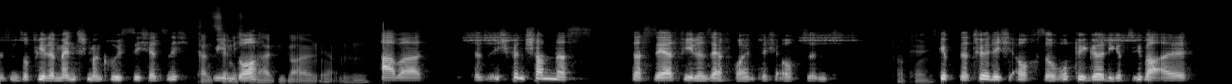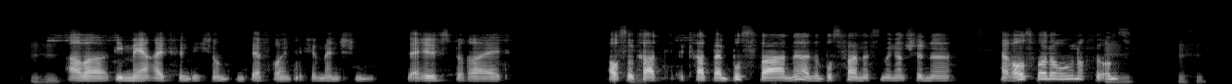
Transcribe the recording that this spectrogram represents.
es sind so viele Menschen, man grüßt sich jetzt nicht kannst wie du im nicht Dorf. bei allen? Ja. Mhm. Aber also ich finde schon, dass, dass sehr viele sehr freundlich auch sind. Okay. Es gibt natürlich auch so ruppige, die gibt's überall, Mhm. aber die Mehrheit finde ich schon sind sehr freundliche Menschen, sehr hilfsbereit. Auch so gerade gerade beim Busfahren, ne? Also Busfahren ist eine ganz schöne Herausforderung noch für uns. Mhm. Mhm.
